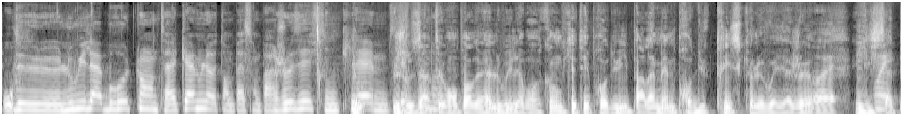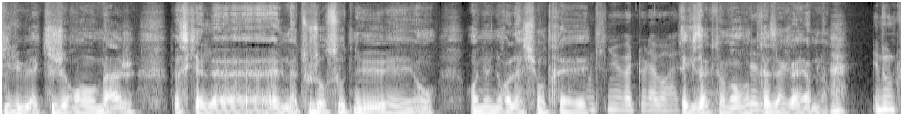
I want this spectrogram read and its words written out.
Ouf. de Louis la Brocante à Camelot, en passant par Joséphine, Clem. Je vous interromps, pardonnez Louis Labrocante, qui était produit par la même productrice que Le Voyageur, Ouais. Lisa Ouais. Pilu, à qui je rends hommage, parce qu'elle euh, elle m'a toujours soutenu et on, on a une relation très. Continuez votre collaboration. Exactement, euh, très agréable. Et donc,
